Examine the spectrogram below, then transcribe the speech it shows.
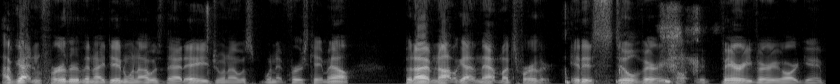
I've gotten further than I did when I was that age when I was when it first came out. But I have not gotten that much further. It is still very, very, very hard game.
